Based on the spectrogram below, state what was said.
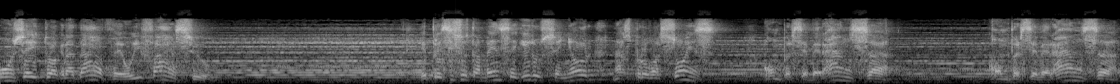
um jeito agradável e fácil. É preciso também seguir o Senhor nas provações com perseverança, com perseverança.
